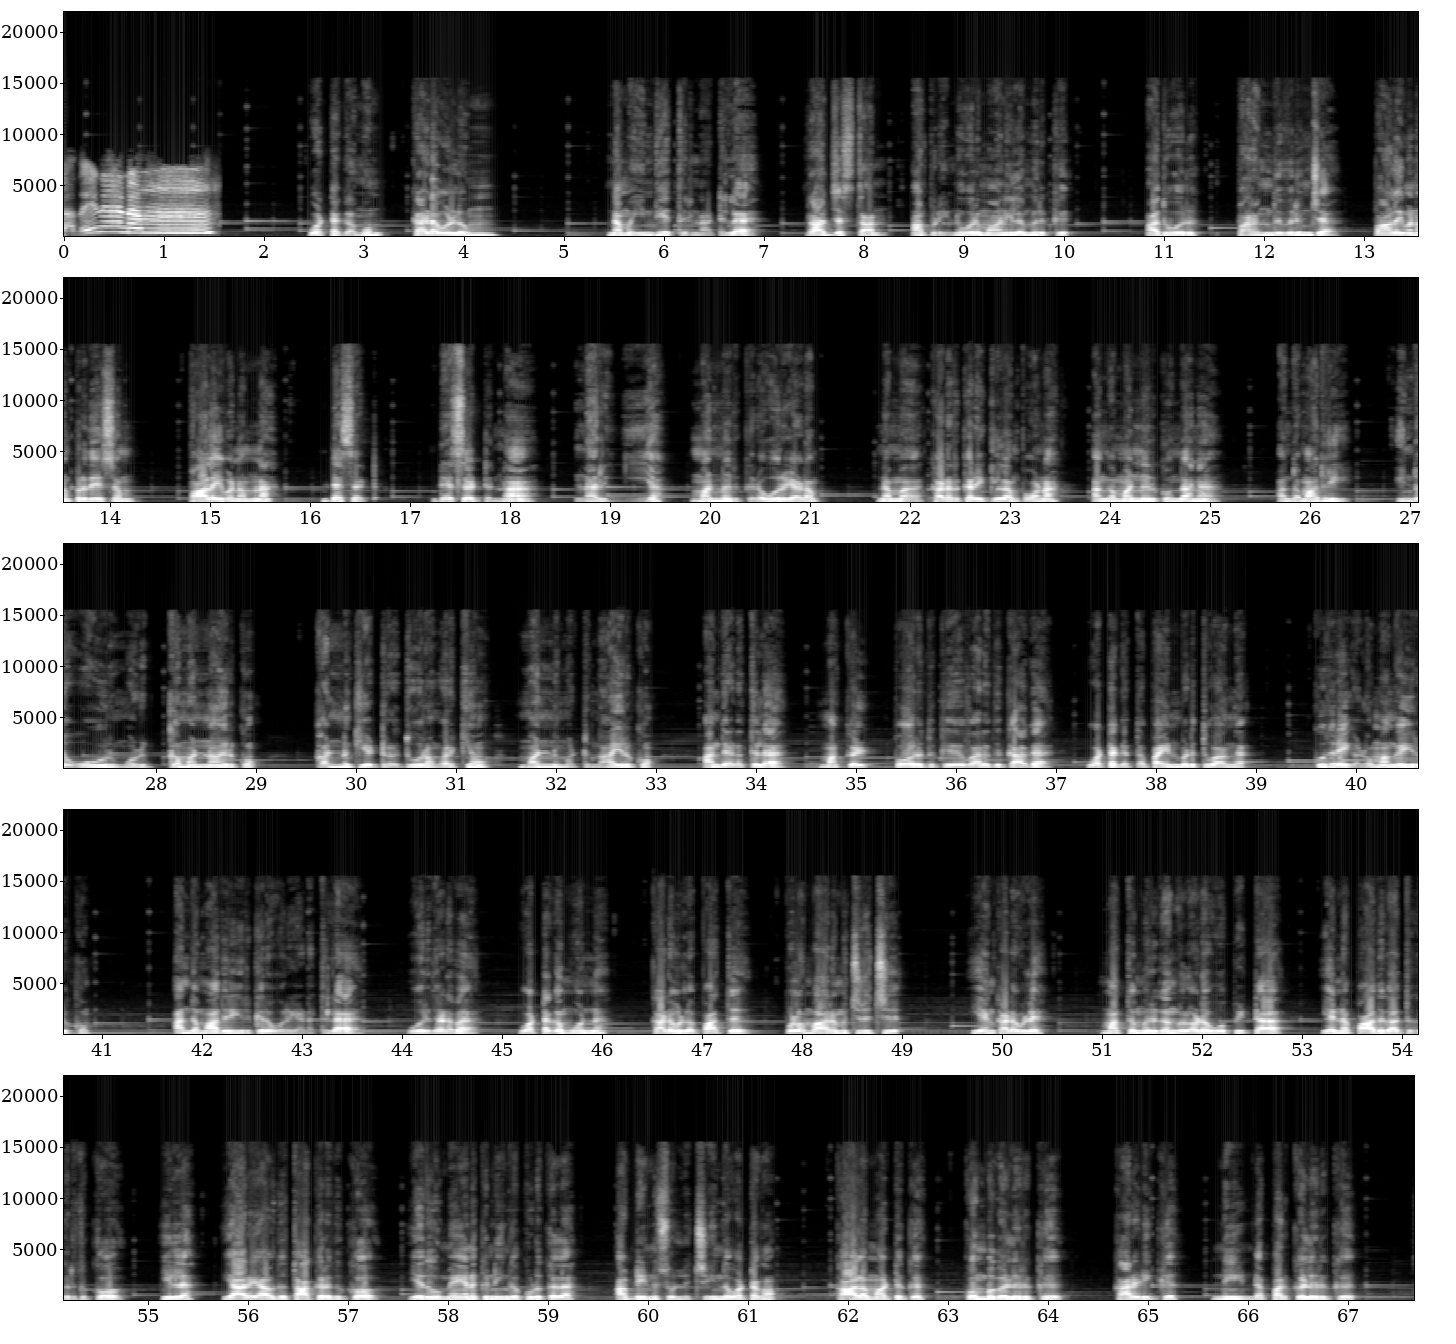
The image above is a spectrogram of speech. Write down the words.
கதை நேரம் ஒட்டகமும் கடவுளும். நம்ம இந்திய திருநாட்டுல ராஜஸ்தான் அப்படின்னு ஒரு மாநிலம் இருக்கு. அது ஒரு பறந்து விரிஞ்ச பாலைவன பிரதேசம். பாலைவனம்னா டெசர்ட் டெசர்ட்னா நிறைய மண் இருக்கிற ஒரு இடம். நம்ம கடற்கரைக்கெல்லாம் போனா அங்க மண் இருக்கும் தானே அந்த மாதிரி இந்த ஊர் முழுக்க மண்ணா இருக்கும். கண்ணுக்கு எட்டுற தூரம் வரைக்கும் மண் மட்டும்தான் இருக்கும். அந்த இடத்துல மக்கள் போறதுக்கு வரதுக்காக ஒட்டகத்தை பயன்படுத்துவாங்க. குதிரைகளும் அங்க இருக்கும். அந்த மாதிரி இருக்கிற ஒரு இடத்துல ஒரு தடவை ஒட்டகம் ஒன்று கடவுளை பார்த்து புலம்ப ஆரம்பிச்சிருச்சு என் கடவுளே மற்ற மிருகங்களோட ஒப்பிட்டா என்னை பாதுகாத்துக்கிறதுக்கோ இல்லை யாரையாவது தாக்குறதுக்கோ எதுவுமே எனக்கு நீங்கள் கொடுக்கல. அப்படின்னு சொல்லுச்சு. இந்த ஒட்டகம் காளமாட்டுக்கு கொம்புகள் இருக்கு கரடிக்கு நீண்ட பற்கள் இருக்கு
